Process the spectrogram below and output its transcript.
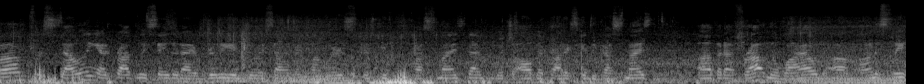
Um, for selling, I'd probably say that I really enjoy selling my tumblers because people can customize them, which all their products can be customized. Uh, but uh, for out in the wild, um, honestly,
